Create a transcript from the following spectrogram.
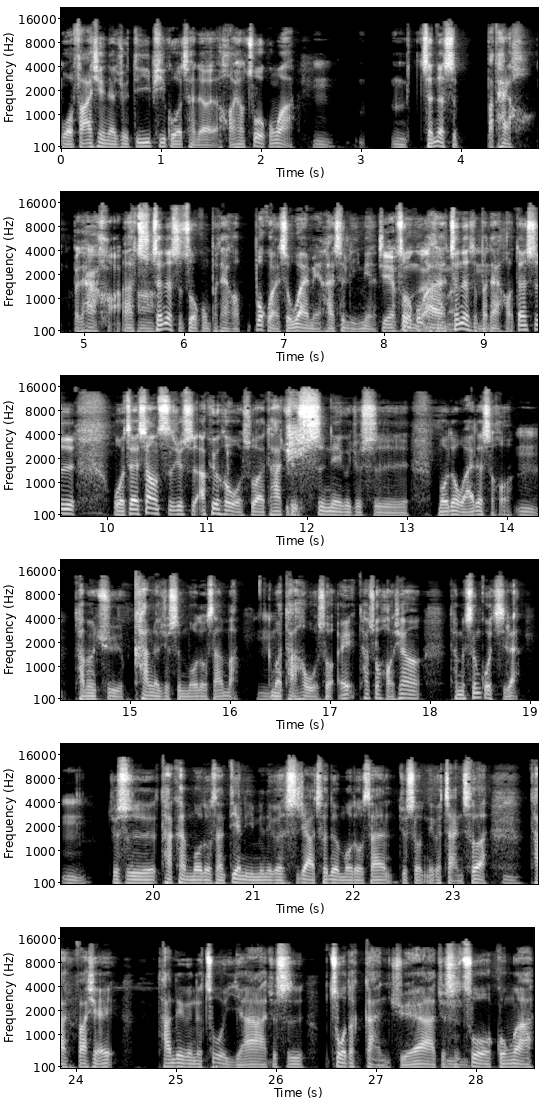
我发现呢，就第一批国产的，好像做工啊，嗯。嗯，真的是不太好。不太好啊，真的是做工不太好，不管是外面还是里面，做工啊，真的是不太好。但是我在上次就是阿 Q 和我说啊，他去试那个就是 Model Y 的时候，嗯，他们去看了就是 Model 三嘛，那么他和我说，哎，他说好像他们升过级了，嗯，就是他看 Model 三店里面那个试驾车的 Model 三，就是那个展车啊，他发现哎。他那个呢座椅啊，就是坐的感觉啊，就是做工啊，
